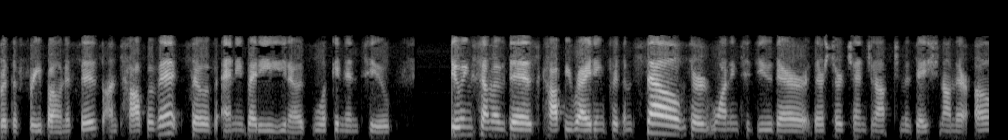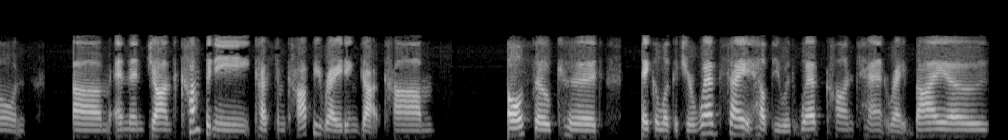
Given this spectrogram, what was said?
worth of free bonuses on top of it. So if anybody, you know, is looking into doing some of this copywriting for themselves or wanting to do their, their search engine optimization on their own, um, and then Jon's company, customcopywriting.com, also could take a look at your website, help you with web content, write bios.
